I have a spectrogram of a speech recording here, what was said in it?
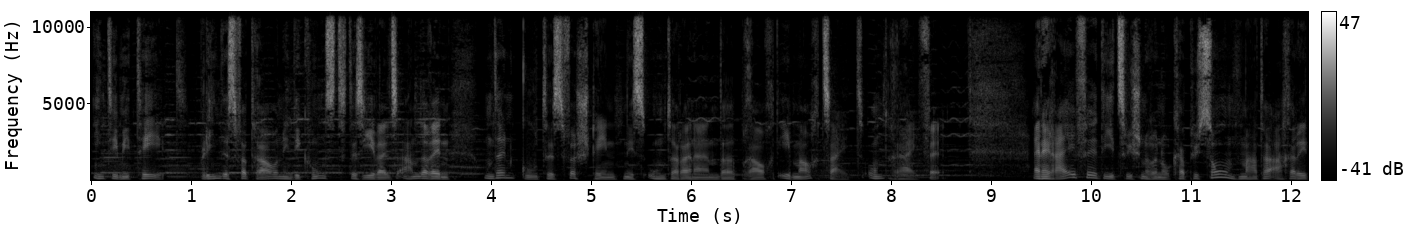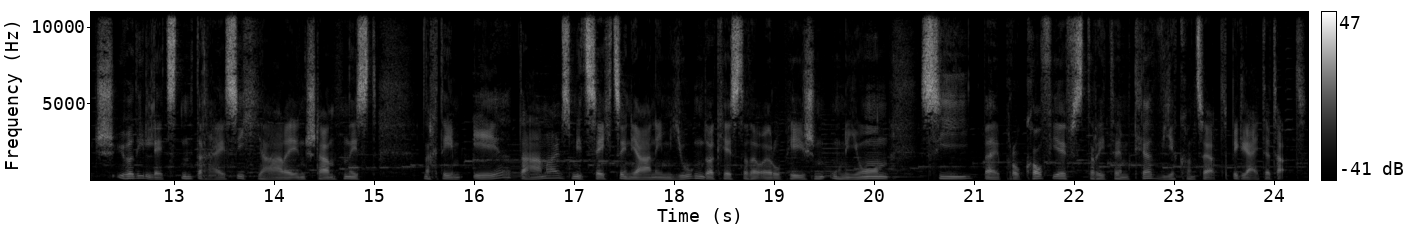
Intimität, blindes Vertrauen in die Kunst des jeweils anderen und ein gutes Verständnis untereinander braucht eben auch Zeit und Reife. Eine Reife, die zwischen Renaud Capuçon und Martha Acharitsch über die letzten 30 Jahre entstanden ist, nachdem er damals mit 16 Jahren im Jugendorchester der Europäischen Union sie bei Prokofjews drittem Klavierkonzert begleitet hat.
